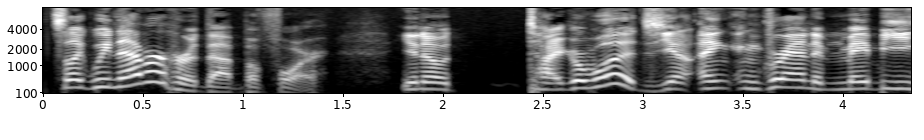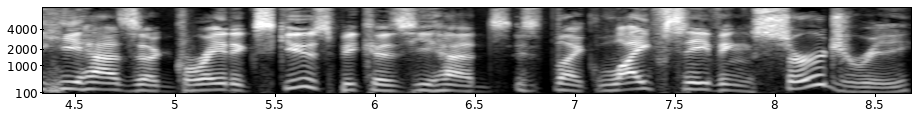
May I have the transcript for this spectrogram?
It's like we never heard that before. You know, Tiger Woods, you know, and, and granted, maybe he has a great excuse because he had like life saving surgery,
